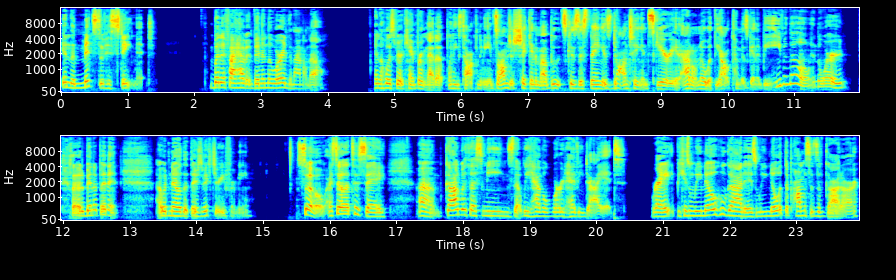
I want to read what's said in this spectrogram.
in the midst of his statement. But if I haven't been in the word, then I don't know. And the Holy Spirit can't bring that up when he's talking to me. And so I'm just shaking in my boots because this thing is daunting and scary and I don't know what the outcome is going to be. Even though in the word, if I would have been up in it, I would know that there's victory for me. So I say that to say, um, God with us means that we have a word heavy diet, right? Because when we know who God is, we know what the promises of God are,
